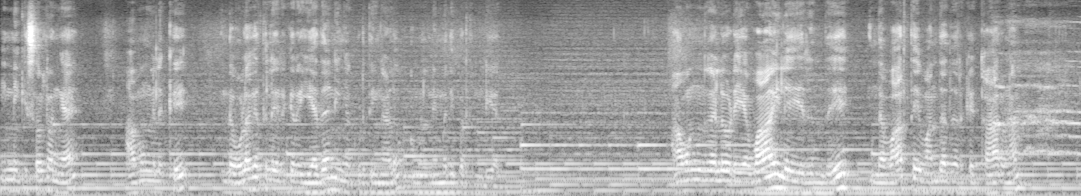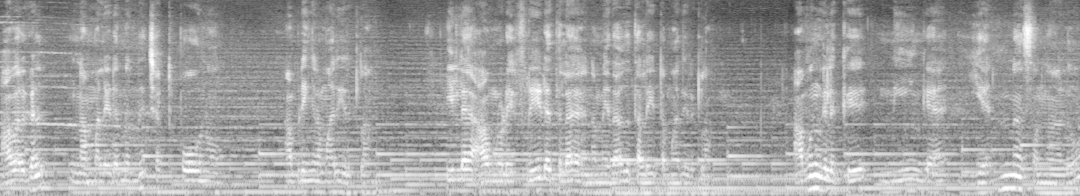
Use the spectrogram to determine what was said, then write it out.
இன்னைக்கு சொல்கிறேங்க அவங்களுக்கு இந்த உலகத்தில் இருக்கிற எதை நீங்கள் கொடுத்தீங்கனாலும் அவங்கள நிம்மதிப்படுத்த முடியாது. அவங்களுடைய வாயில இருந்து இந்த வார்த்தை வந்ததற்கு காரணம் அவர்கள் நம்மளிடமிருந்து சற்று போகணும் அப்படிங்கிற மாதிரி இருக்கலாம். இல்லை அவங்களுடைய ஃப்ரீடத்தில் நம்ம ஏதாவது தலையிட்ட மாதிரி இருக்கலாம். அவங்களுக்கு நீங்கள் என்ன சொன்னாலும்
